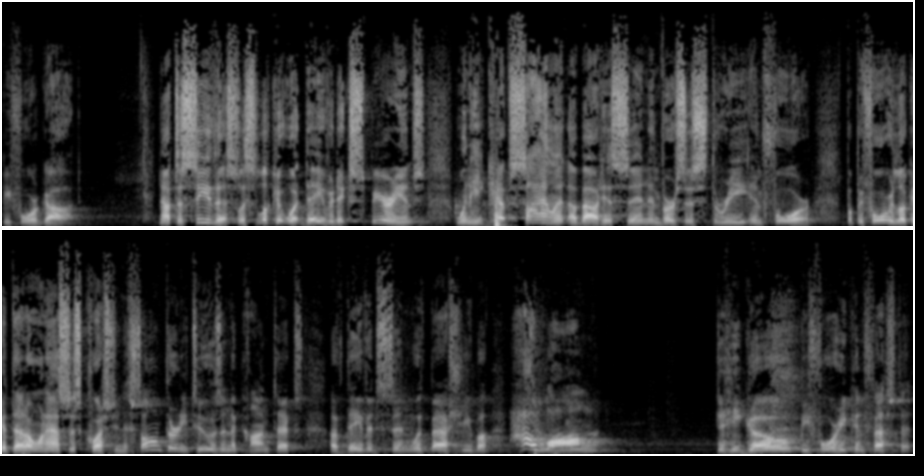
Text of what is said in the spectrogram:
before God. Now, to see this, let's look at what David experienced when he kept silent about his sin in verses 3 and 4. But before we look at that, I want to ask this question. If Psalm 32 is in the context of David's sin with Bathsheba, how long did he go before he confessed it?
